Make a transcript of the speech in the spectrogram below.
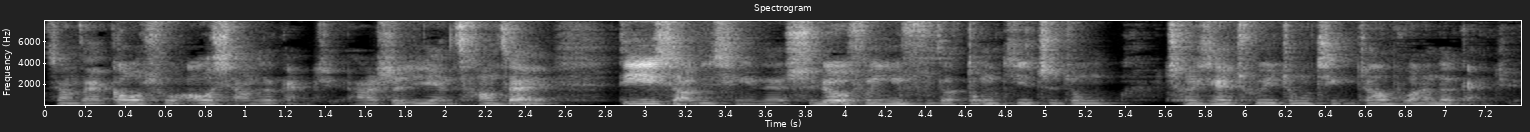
像在高处翱翔的感觉，而是掩藏在第一小提琴的十六分音符的动机之中，呈现出一种紧张不安的感觉。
